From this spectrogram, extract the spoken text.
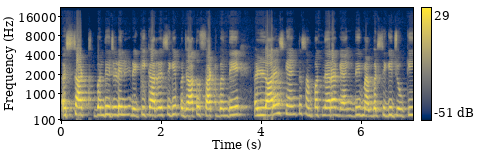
ਅ, 60 ਬੰਦੇ ਜਿਹੜੇ ਨੇ ਰੇਕੀ ਕਰ ਰਹੇ ਸੀਗੇ। 50 ਤੋਂ 60 ਬੰਦੇ ਲਾਰੈਂਸ ਗੈਂਗ ਤੇ ਸੰਪਤ ਨਹਿਰਾ ਗੈਂਗ ਦੇ ਮੈਂਬਰ ਸੀਗੇ ਜੋ ਕਿ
